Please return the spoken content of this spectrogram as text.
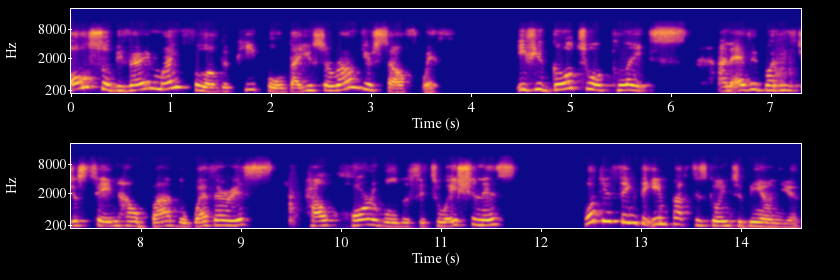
also be very mindful of the people that you surround yourself with. If you go to a place and everybody's just saying how bad the weather is, how horrible the situation is, what do you think the impact is going to be on you?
